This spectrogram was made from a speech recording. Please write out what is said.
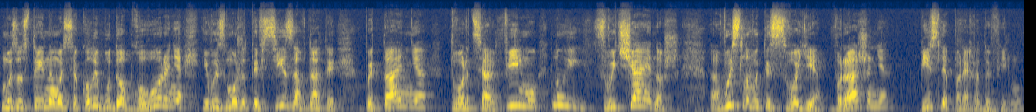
ми зустрінемося, коли буде обговорення, і ви зможете всі завдати питання творцям фільму. Ну і звичайно ж е, висловити своє враження після перегляду фільму.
